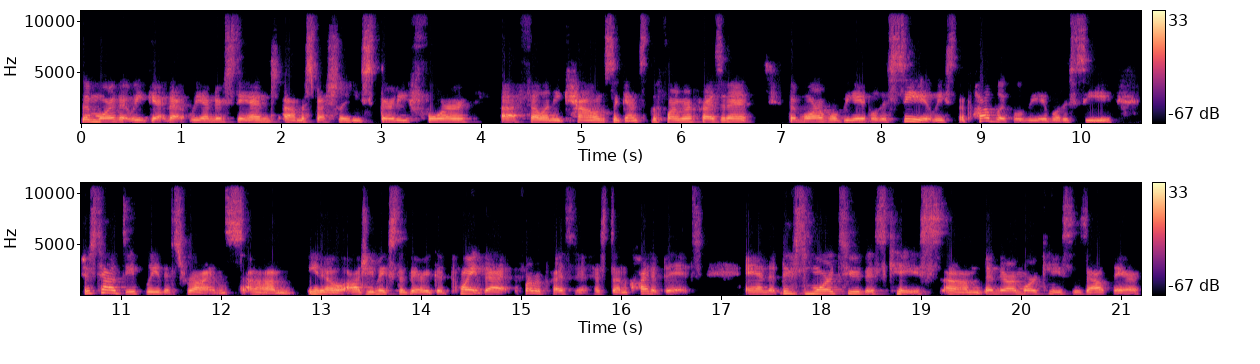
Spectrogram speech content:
the more that we get that we understand, um, especially these thirty four uh, felony counts against the former president, the more we'll be able to see, at least the public will be able to see, just how deeply this runs. Um, you know, Audrey makes the very good point that the former president has done quite a bit and that there's more to this case um, and there are more cases out there.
